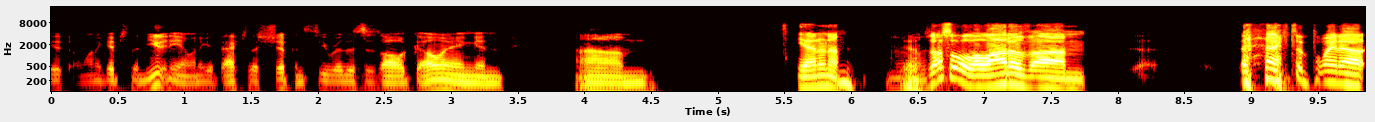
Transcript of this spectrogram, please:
I want to get to the mutiny. I want to get back to the ship and see where this is all going. And um, yeah, I don't know. Know. Yeah. There's also a lot of um, I have to point out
